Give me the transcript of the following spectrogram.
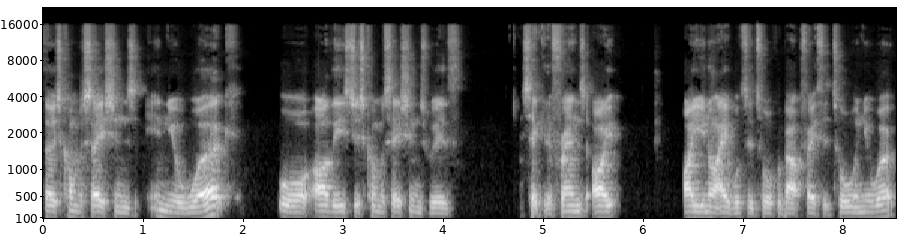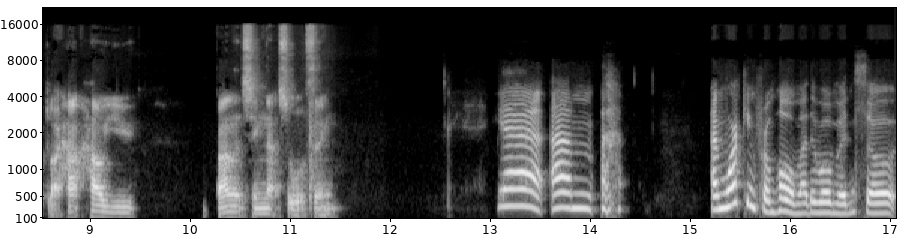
those conversations in your work or are these just conversations with secular friends? Are are you not able to talk about faith at all in your work? Like how, how are you balancing that sort of thing? Yeah um I'm working from home at the moment, so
